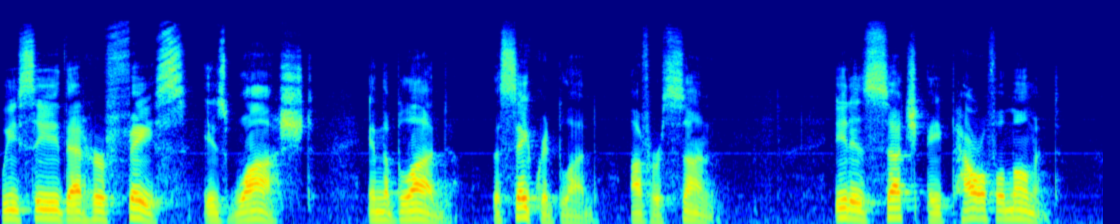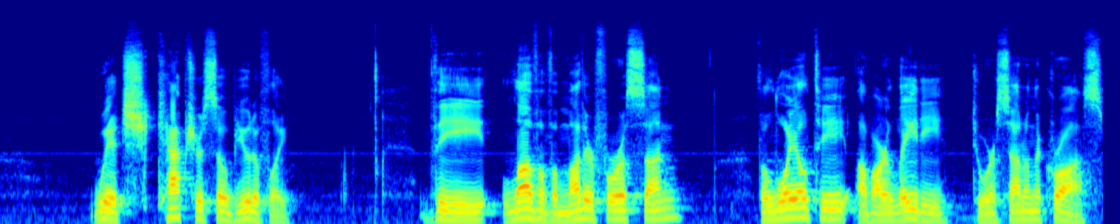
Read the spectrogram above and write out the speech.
we see that her face is washed in the blood, the sacred blood of her Son. It is such a powerful moment which captures so beautifully the love of a mother for a son, the loyalty of Our Lady to her Son on the cross,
